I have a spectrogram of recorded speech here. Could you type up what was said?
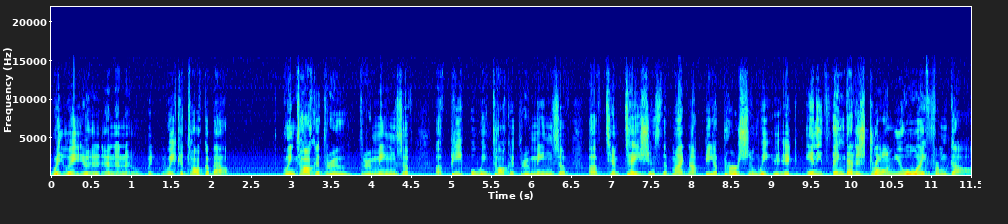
we, we, we, we can talk about, we can talk it through, through means of, of people. We can talk it through means of, of temptations that might not be a person. We, it, anything that is drawn you away from God.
